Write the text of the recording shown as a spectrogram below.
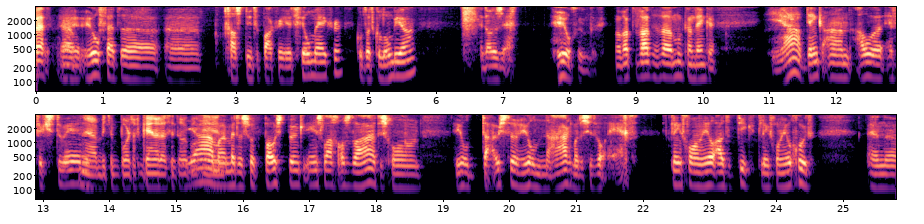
vet, ja, ja. heel vet eh, gast nu te pakken. Die heet Filmmaker. Komt uit Colombia. En dat is echt heel gruwelijk. Maar wat, wat, wat moet ik aan denken? Ja, denk aan oude FX Twin. Ja, een beetje Board of Canada zit er ook Ja, wel in. maar met een soort postpunk inslag als het ware. Het is gewoon heel duister, heel naar, maar er zit wel echt. Het klinkt gewoon heel authentiek. Het klinkt gewoon heel goed. En eh,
